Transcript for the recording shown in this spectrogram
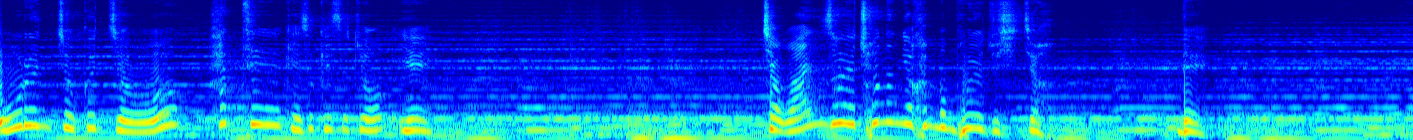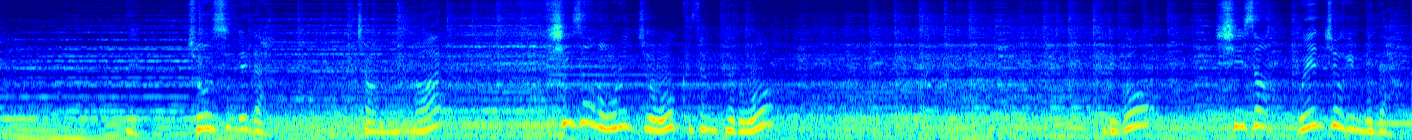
오른쪽 끝쪽 하트 계속해서 좀 예. 자 완소의 초능력 한번 보여주시죠. 네. 네, 좋습니다. 정면 시선 오른쪽 그 상태로 그리고 시선 왼쪽입니다.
